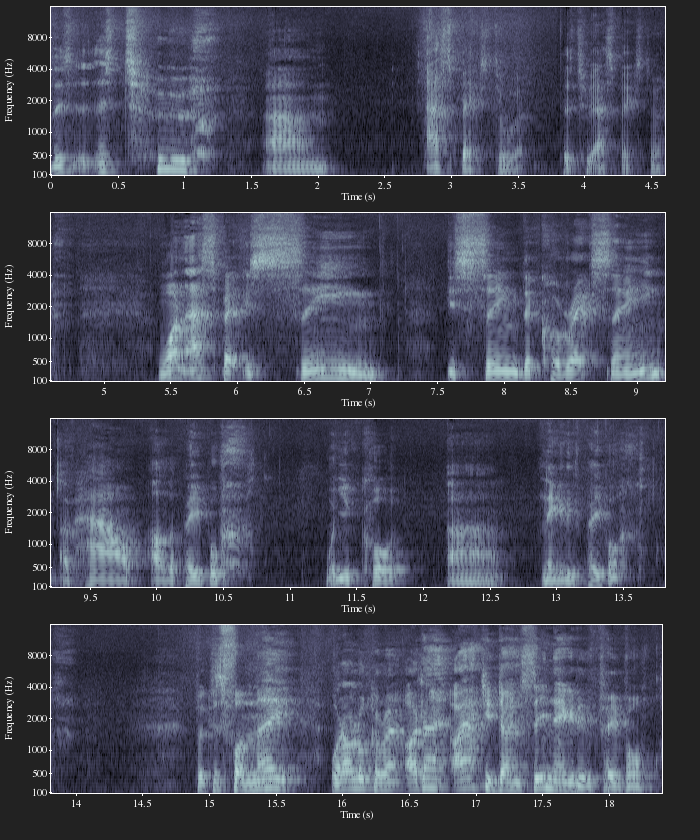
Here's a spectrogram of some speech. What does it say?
there's, there's two um, aspects to it. There's two aspects to it. One aspect is seeing is seeing the correct seeing of how other people, what you call uh, negative people. Because for me, when I look around, I don't. I actually don't see negative people.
